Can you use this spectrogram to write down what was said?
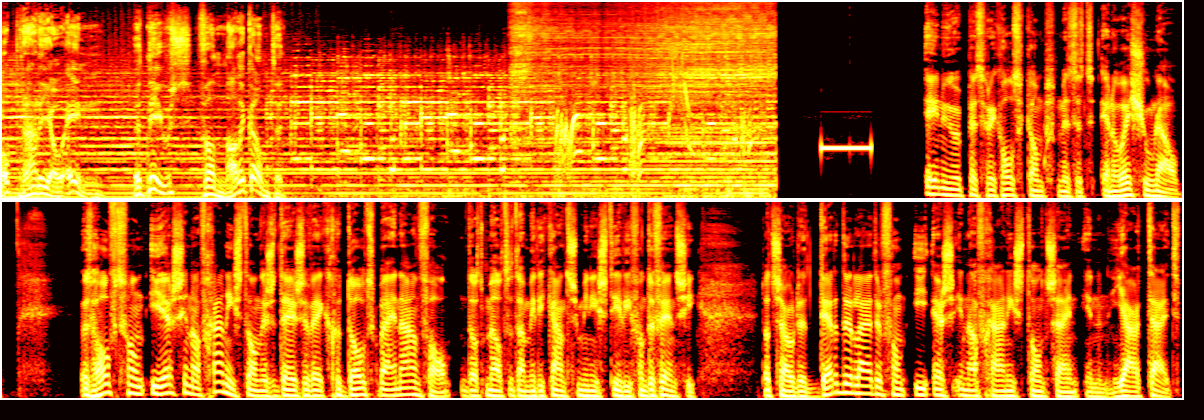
Op Radio 1, het nieuws van alle kanten. 1 uur Patrick Holtkamp met het NOS-journaal. Het hoofd van IS in Afghanistan is deze week gedood bij een aanval. Dat meldt het Amerikaanse ministerie van Defensie. Dat zou de derde leider van IS in Afghanistan zijn in een jaar tijd.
